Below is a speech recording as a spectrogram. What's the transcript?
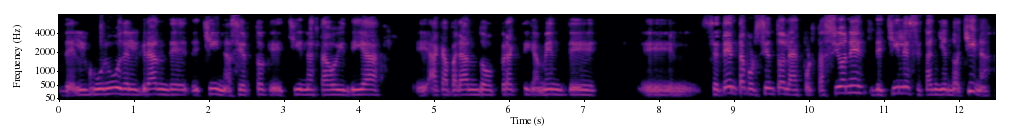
del gurú del grande de China, ¿cierto? Que China está hoy día eh, acaparando prácticamente el 70% de las exportaciones de Chile se están yendo a China,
